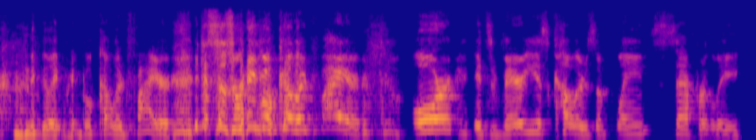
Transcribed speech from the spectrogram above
manipulate rainbow colored fire. It just says rainbow colored fire, or it's various colors of flame separately.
